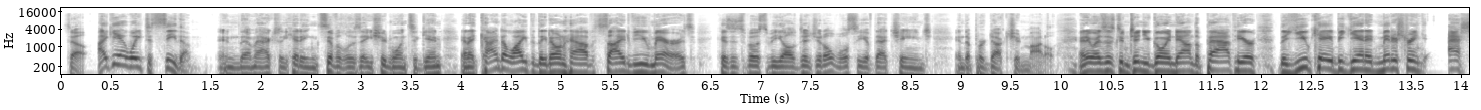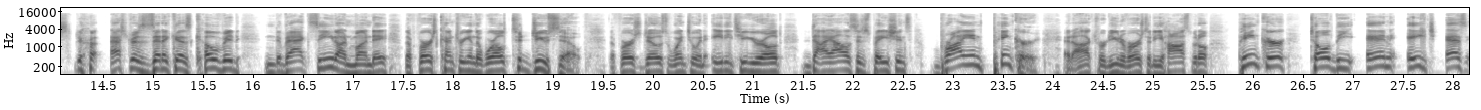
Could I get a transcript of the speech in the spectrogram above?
So I can't wait to see them and them actually hitting civilization once again. And I kind of like that they don't have side view mirrors because it's supposed to be all digital. We'll see if that change in the production model. Anyways, let's continue going down the path here. The UK began administering Astra- AstraZeneca's COVID vaccine on Monday, the first country in the world to do so. The first dose went to an 82 year old dialysis patient, Brian Pinker, at Oxford University Hospital. Pinker told the NHS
